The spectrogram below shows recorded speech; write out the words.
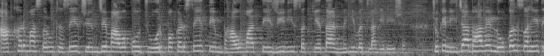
આખરમાં શરૂ થશે, જેમ જેમ આવકો જોર પકડશે, તેમ ભાવમાં તેજીની શક્યતા નહીવત લાગી રહી છે. જોકે નીચા ભાવે લોકલ સહિત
